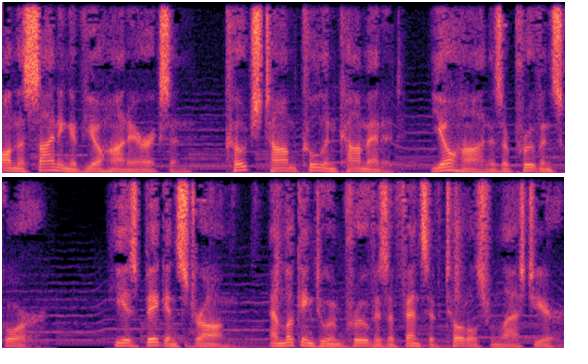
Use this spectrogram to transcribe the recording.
On the signing of Johan Eriksson, coach Tom Coolen commented, Johan is a proven scorer. He is big and strong, and looking to improve his offensive totals from last year.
